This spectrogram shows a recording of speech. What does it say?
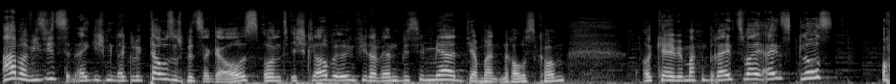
Aber wie sieht es denn eigentlich mit einer Glück 1000 Spitzhacke aus? Und ich glaube irgendwie, da werden ein bisschen mehr Diamanten rauskommen. Okay, wir machen 3, 2, 1, los. Oh,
